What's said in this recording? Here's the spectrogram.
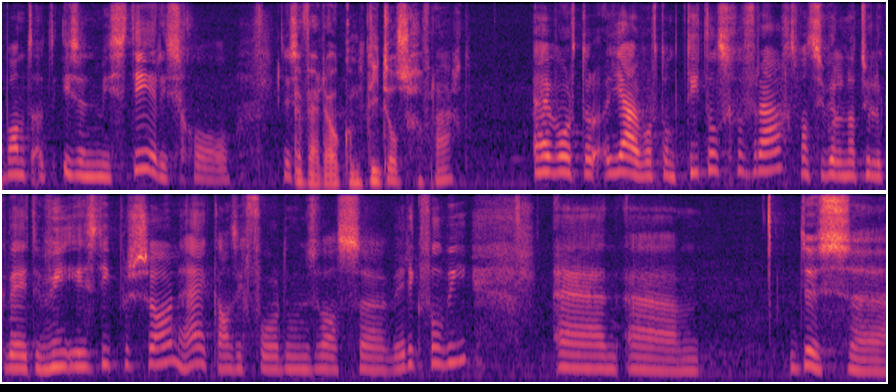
want het is een mysterieschool. Dus Er werden ook om titels gevraagd. hij wordt, er, ja, er wordt om titels gevraagd, want ze willen natuurlijk weten wie is die persoon. Hè. Hij kan zich voordoen zoals eh, weet ik veel wie. En ehm, dus eh,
